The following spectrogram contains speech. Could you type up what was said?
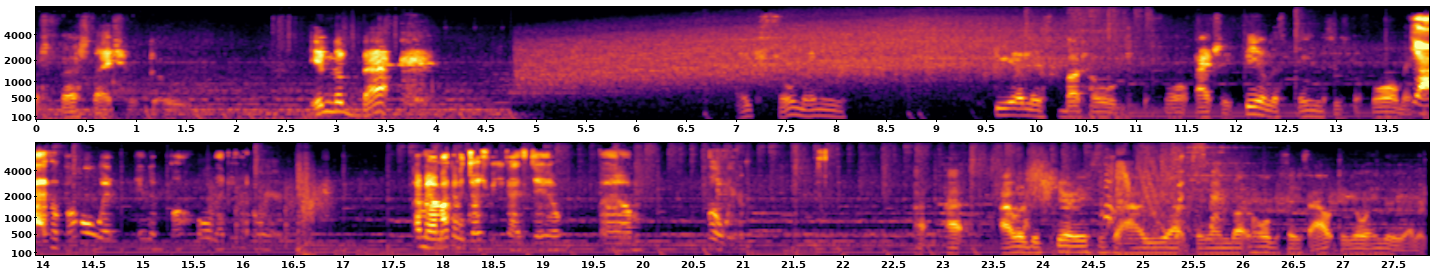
But first I shall go in the back. Like so many fearless buttholes before actually fearless penises me. Yeah, if a butthole went in a butthole, that'd be kind of weird. I mean, I'm not gonna judge what you guys do, but um, a little weird. I, I I would be curious as to how you got the one butthole to face out to go into the other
